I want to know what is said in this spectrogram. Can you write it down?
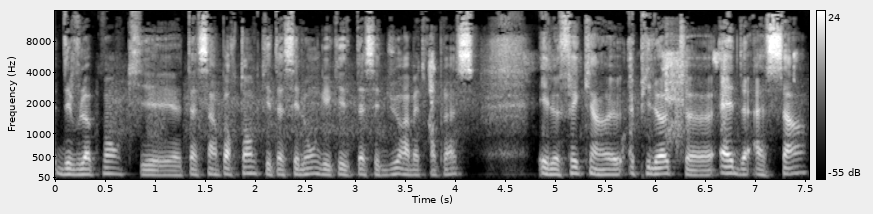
développement qui est assez importante, qui est assez longue et qui est assez dure à mettre en place. Et le fait qu'un pilote aide à ça,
